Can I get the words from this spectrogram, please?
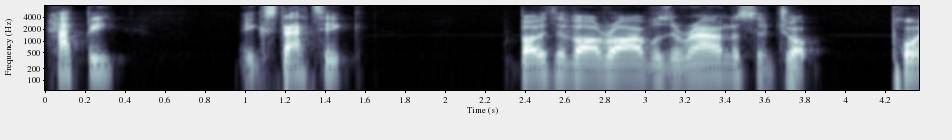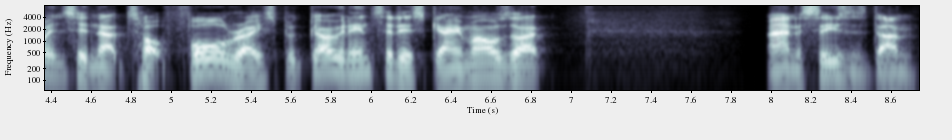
happy, ecstatic. Both of our rivals around us have dropped points in that top four race, but going into this game, I was like, man, the season's done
